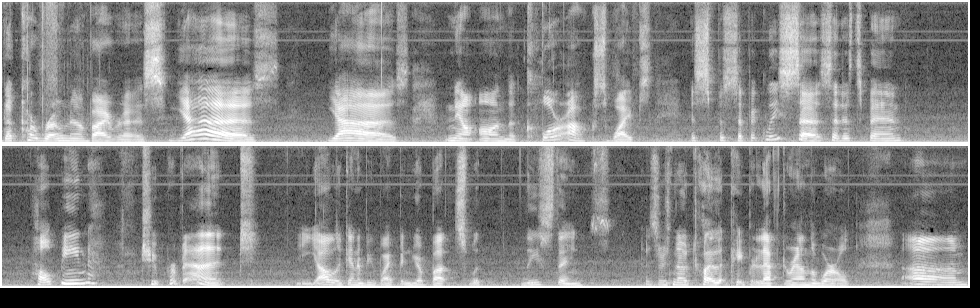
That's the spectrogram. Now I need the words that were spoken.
The coronavirus. Yes. Yes. Now, on the Clorox wipes, it specifically says that it's been helping to prevent. Y'all are going to be wiping your butts with these things because there's no toilet paper left around the world. Um,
